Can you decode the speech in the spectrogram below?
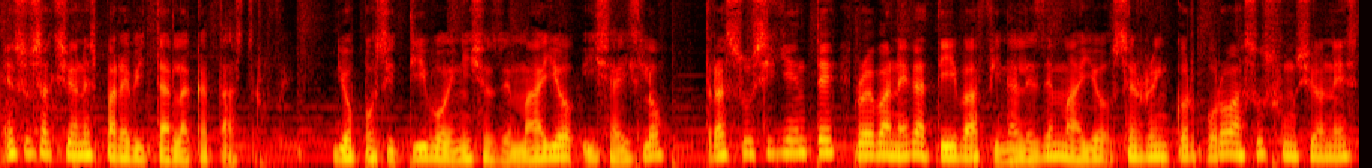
en sus acciones para evitar la catástrofe. Dio positivo a inicios de mayo y se aisló. Tras su siguiente prueba negativa a finales de mayo, se reincorporó a sus funciones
